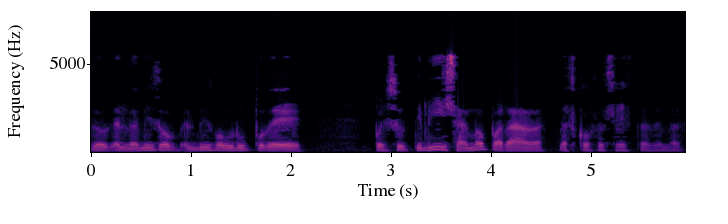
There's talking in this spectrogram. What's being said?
el, mismo, el mismo grupo de, pues se utilizan, ¿no? Para las cosas estas de las,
